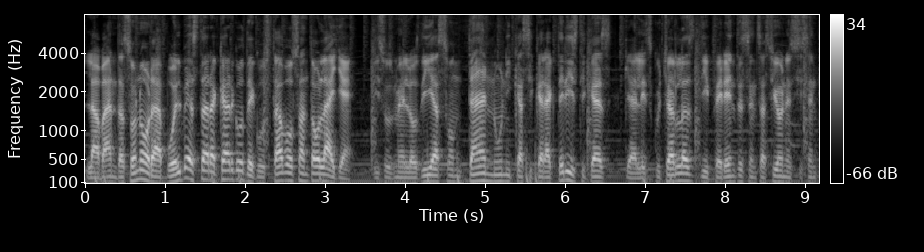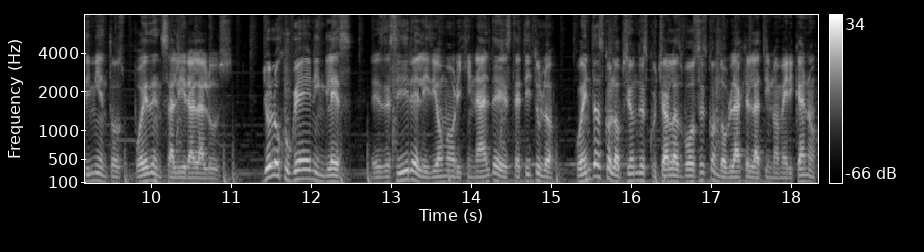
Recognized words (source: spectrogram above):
La banda sonora vuelve a estar a cargo de Gustavo Santaolalla, y sus melodías son tan únicas y características que al escucharlas diferentes sensaciones y sentimientos pueden salir a la luz. Yo lo jugué en inglés, es decir, el idioma original de este título. Cuentas con la opción de escuchar las voces con doblaje latinoamericano.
